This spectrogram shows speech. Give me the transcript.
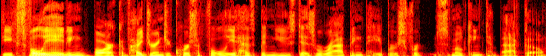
The exfoliating bark of Hydrangea quercifolia has been used as wrapping papers for smoking tobacco.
